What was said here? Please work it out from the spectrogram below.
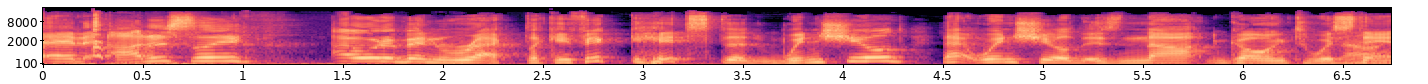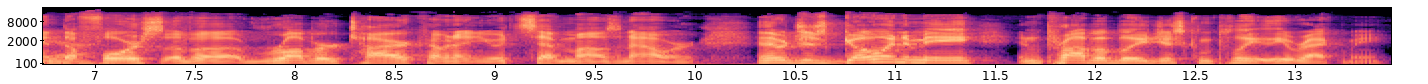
And honestly i would have been wrecked. Like if it hits the windshield that windshield is not going to withstand yeah. the force of a rubber tire coming at you at seven miles an hour. And they would just go into me and probably just completely wreck me.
